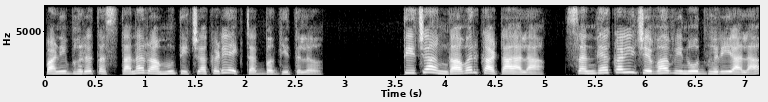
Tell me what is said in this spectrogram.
पाणी भरत असताना रामू तिच्याकडे एकट्यात बघितलं. तिच्या अंगावर काटा आला. संध्याकाळी जेव्हा विनोद घरी आला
